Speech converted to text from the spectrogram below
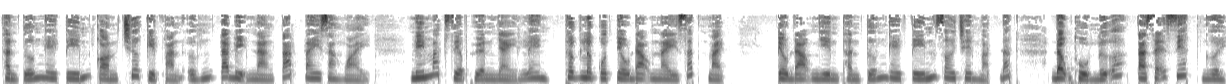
Thần tướng nghe tín còn chưa kịp phản ứng, đã bị nàng tát bay ra ngoài. Mí mắt Diệp Huyền nhảy lên, thực lực của tiểu đạo này rất mạnh. Tiểu đạo nhìn thần tướng nghe tín rơi trên mặt đất. Động thủ nữa, ta sẽ giết người.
